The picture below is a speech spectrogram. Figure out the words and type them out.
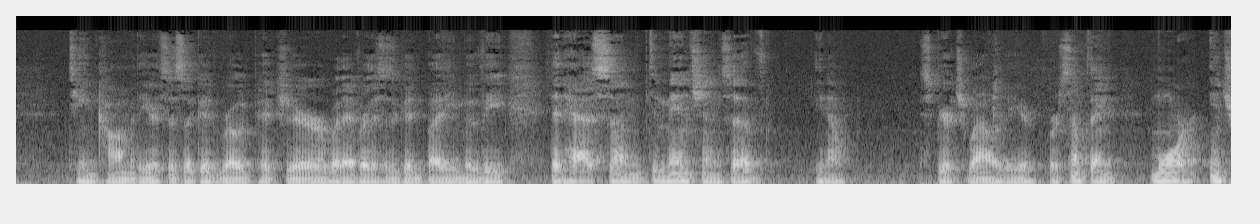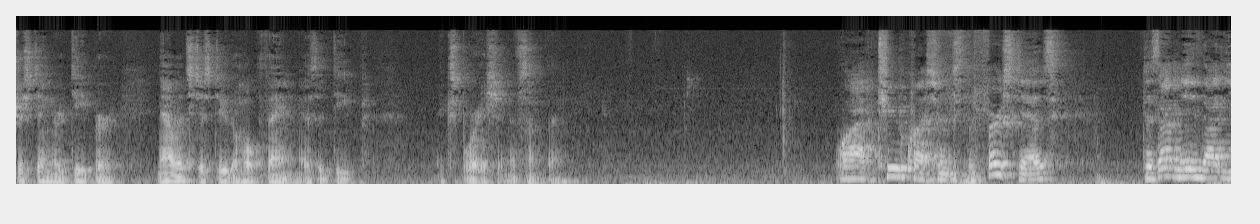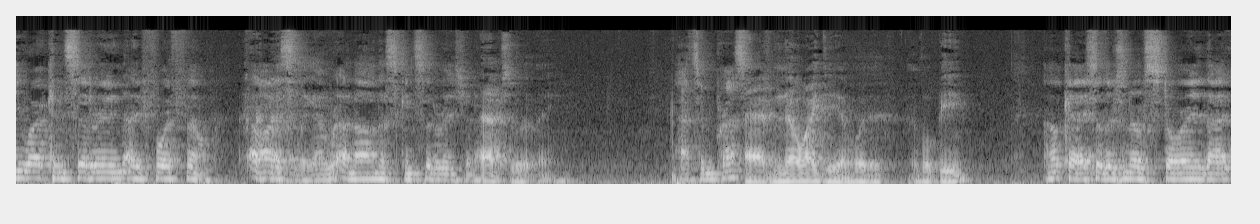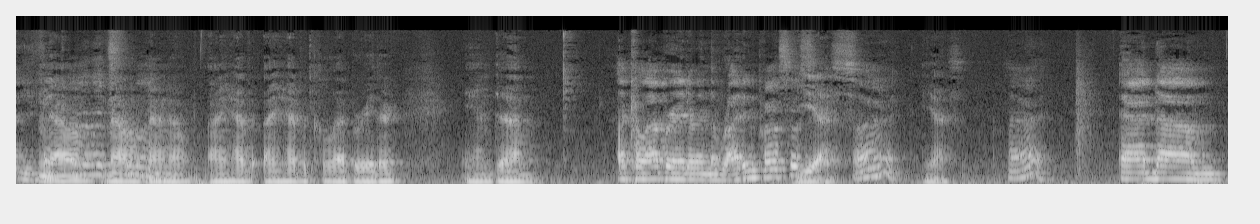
teen comedy, or this is a good road picture, or whatever. This is a good buddy movie that has some dimensions of, you know, spirituality or, or something more interesting or deeper. Now let's just do the whole thing as a deep exploration of something. Well, I have two questions. The first is Does that mean that you are considering a fourth film? Honestly, a, an honest consideration. Of it. Absolutely. That's impressive. I have no idea what it, it will be. Okay, so there's no story that you think. No, oh, no, one." no, no. I have I have a collaborator, and um, A collaborator in the writing process. yes, All right. yes. All right. And um,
